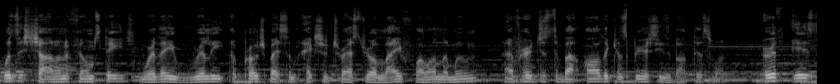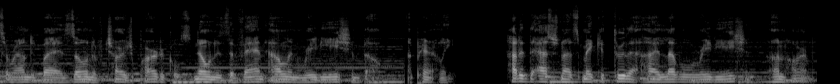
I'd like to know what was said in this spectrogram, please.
Was it shot on a film stage? Were they really approached by some extraterrestrial life while on the moon? I've heard just about all the conspiracies about this one. Earth is surrounded by a zone of charged particles known as the Van Allen radiation belt, apparently. How did the astronauts make it through that high level radiation unharmed?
